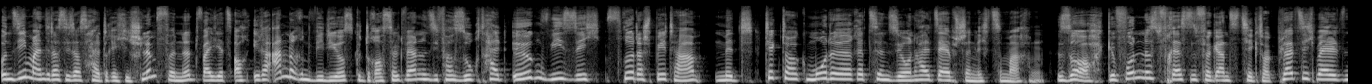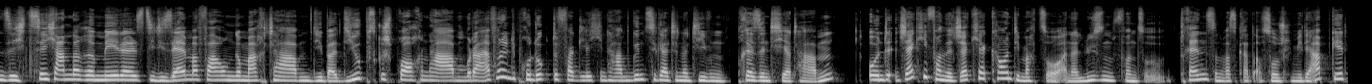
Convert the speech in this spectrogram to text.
Und sie meinte, dass sie das halt richtig schlimm findet, weil jetzt auch ihre anderen Videos gedrosselt werden. Und sie versucht halt irgendwie sich früher oder später mit TikTok Mode-Rezension halt selbstständig zu machen. So, gefundenes Fressen für ganz TikTok. Plötzlich melden sich zig andere Mädels, die dieselben Erfahrungen gemacht haben, die über Dupes gesprochen haben oder einfach nur die Produkte verglichen haben, günstige Alternativen präsentiert haben. Und Jackie von The Jackie Account, die macht so Analysen von so Trends und was gerade auf Social Media abgeht,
